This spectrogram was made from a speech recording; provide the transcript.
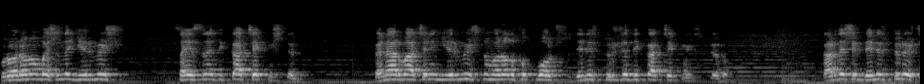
Programın başında 23 sayısına dikkat çekmiştim. Fenerbahçe'nin 23 numaralı futbolcusu Deniz Türüç'e dikkat çekmek istiyorum. Kardeşim Deniz Türüç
